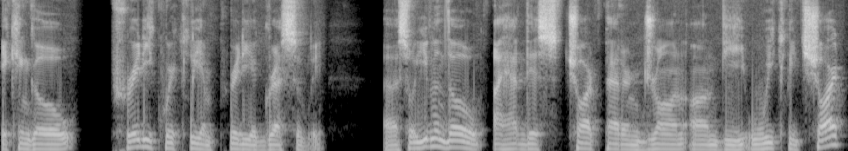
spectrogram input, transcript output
it can go pretty quickly and pretty aggressively. Uh, so even though I have this chart pattern drawn on the weekly chart,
